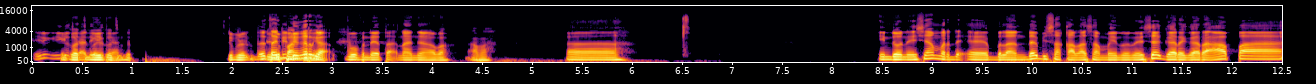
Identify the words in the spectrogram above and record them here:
Ini Ikut, kan, ikut, ikut, kan? ikut. Di, di tadi depan denger tuh. nggak Bu Pendeta nanya apa Apa? eh Indonesia merde eh, Belanda bisa kalah sama Indonesia gara-gara apa?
